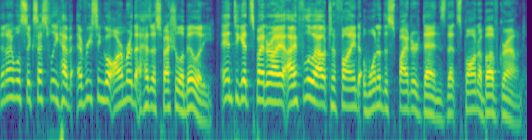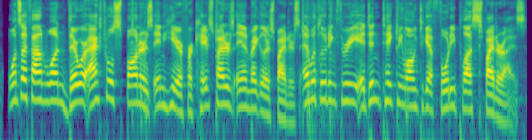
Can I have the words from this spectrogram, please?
Then I will successfully have every single armor that has a special ability. And to get Spider Eye, I flew out to find one of the spider dens that spawn above ground. Once I found one, there were actual spawners in here for cave spiders and regular spiders. And with looting 3, it didn't take me long to get 40 plus spider eyes.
